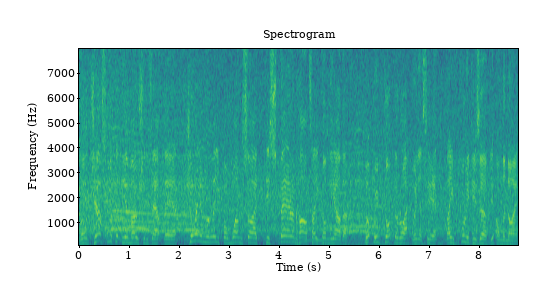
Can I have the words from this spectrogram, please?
Well, just look at the emotions out there. Joy and relief on one side, despair and heartache on the other. But we've got the right winners here. They fully deserved it on the night.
